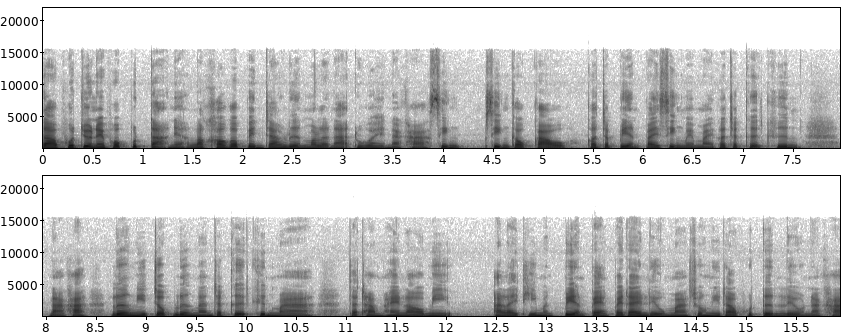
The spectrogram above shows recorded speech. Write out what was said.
ดาวพุธอยู่ในภพปุตตะเนี่ยแล้วเขาก็เป็นเจ้าเรือนมรณะด้วยนะคะ สิ่งสิ่งเก่าๆ ก็จะเปลี่ยนไปสิ่งใหม่ๆ ก็จะเกิดขึ้นนะคะ เรื่องนี้จบเรื่องนั้นจะเกิดขึ้นมา จะทำให้เรามีอะไรที่มันเปลี่ยนแปลงไปได้เร็วมากช่วงนี้ดาวพุธเดินเร็วนะคะ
